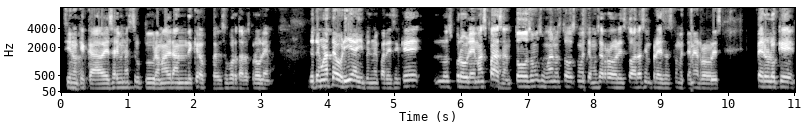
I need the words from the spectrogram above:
sino que cada vez hay una estructura más grande que puede soportar los problemas. Yo tengo una teoría y pues me parece que los problemas pasan, todos somos humanos, todos cometemos errores, todas las empresas cometen errores, pero lo que,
